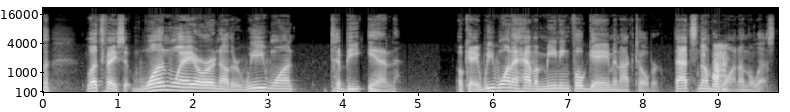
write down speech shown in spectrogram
let's face it, one way or another, we want to be in. Okay, we want to have a meaningful game in October. That's number one on the list.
